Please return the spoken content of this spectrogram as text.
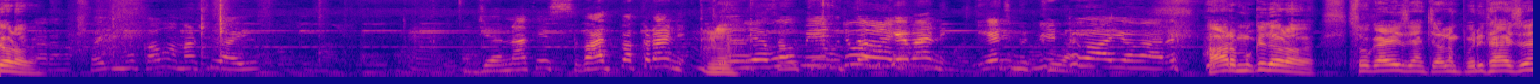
દોડો હવે. ભાઈ હું કહું અમારે શું આવ્યું જેનાથી સ્વાદ પકડાય ને સૌથી ઉત્તમ કહેવાય એ જ મીઠું મીઠું આવ્યું અમારે. હાર મૂકી દોડો હવે. સો ગાઈઝ અહીંયા ચેલેન્જ પૂરી થાય છે.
